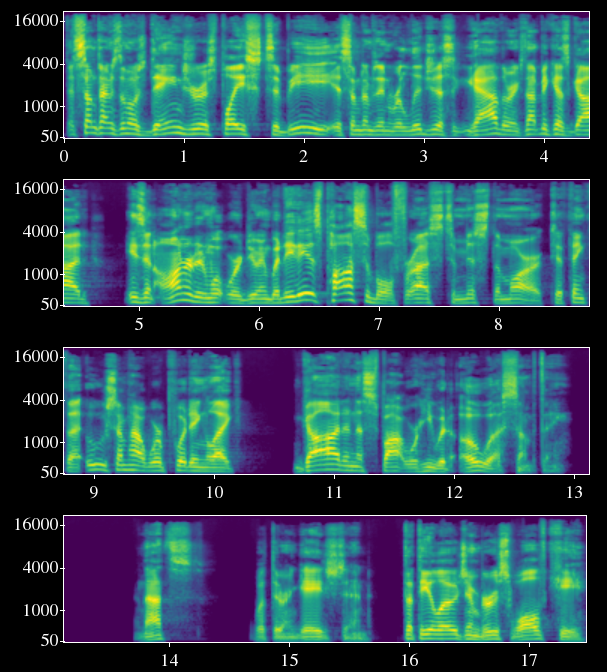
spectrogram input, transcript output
That sometimes the most dangerous place to be is sometimes in religious gatherings, not because God isn't honored in what we're doing, but it is possible for us to miss the mark, to think that, ooh, somehow we're putting like God in a spot where he would owe us something. And that's what they're engaged in. The theologian Bruce Waltke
